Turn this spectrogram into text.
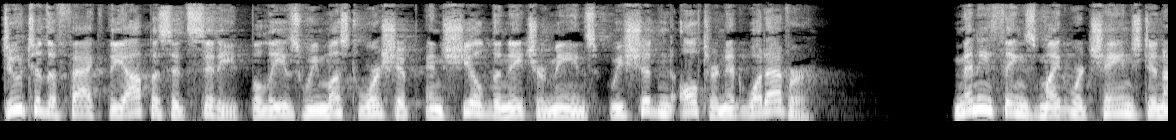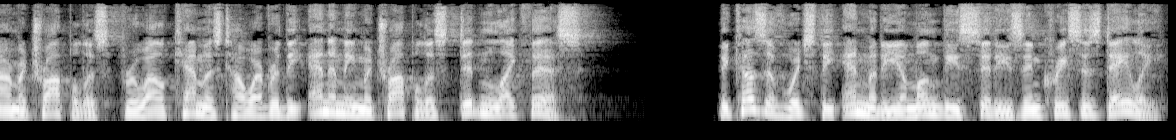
Due to the fact the opposite city believes we must worship and shield the nature means we shouldn't alternate whatever. Many things might were changed in our metropolis through alchemist however the enemy metropolis didn't like this. Because of which the enmity among these cities increases daily.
